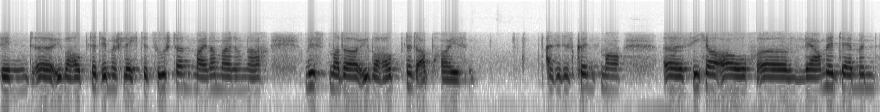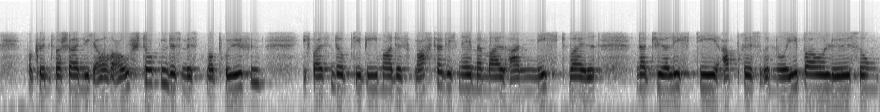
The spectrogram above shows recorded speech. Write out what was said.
sind äh, überhaupt nicht im schlechten Zustand. Meiner Meinung nach müsste man da überhaupt nicht abreißen. Also das könnte man äh, sicher auch äh, Wärme dämmen. Man könnte wahrscheinlich auch aufstocken, das müsste man prüfen. Ich weiß nicht, ob die BIMA das gemacht hat. Ich nehme mal an, nicht, weil natürlich die Abriss- und Neubaulösung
